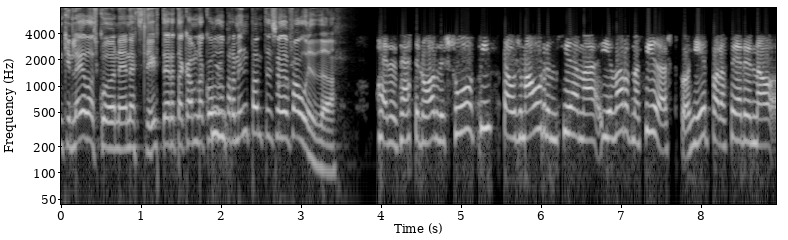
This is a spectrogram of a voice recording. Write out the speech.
engin leiðaskoðun en eitt slíkt. Er þetta gamla góða bara myndbandið sem þið fáið það? Herri, þetta er nú orðið svo fínt á þessum árum síðan að ég var þarna síðast, sko. Ég bara fer inn á,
